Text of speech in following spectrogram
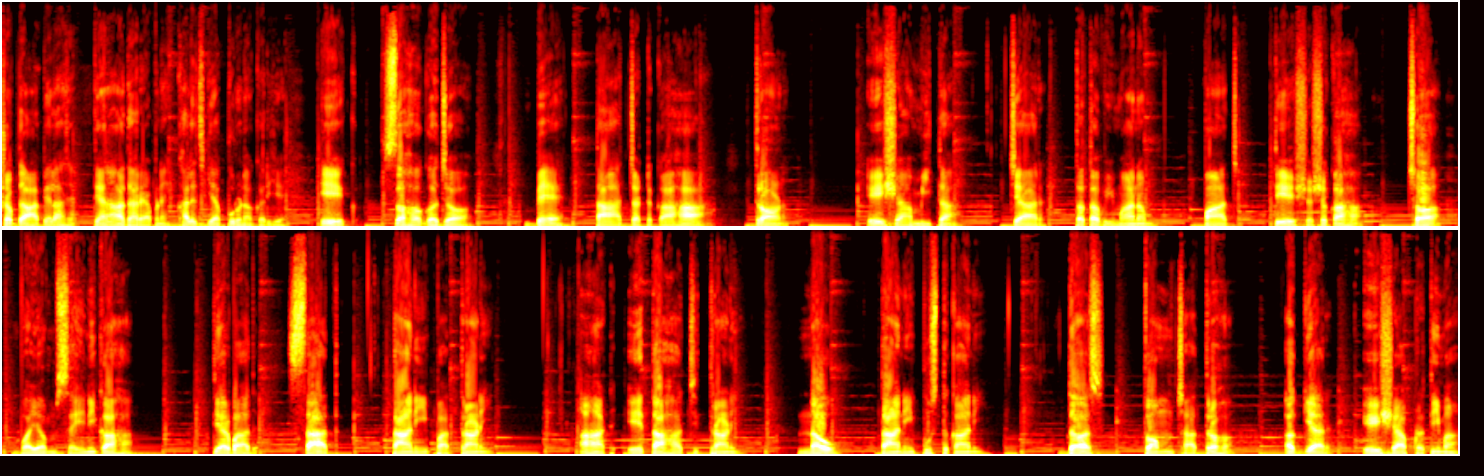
શબ્દ આપેલા છે, તેના આધારે આપણે ખાલી જગ્યા પૂર્ણ કરીએ. એક, સહગજ. બે, તા ચટકાહા. ત્રણ, એશા મીતા. ચાર, તત વિમાનમ. પાંચ, તે શશકાહા. છ, વયમ સૈનિકાહા. ત્યારબાદ સાત, તાની પાત્રાણી. આઠ એતાહ ચિત્રાણી નવ તાની પુસ્તકાની દસ ત્વમ છાત્ર અગિયાર એશા પ્રતિમા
